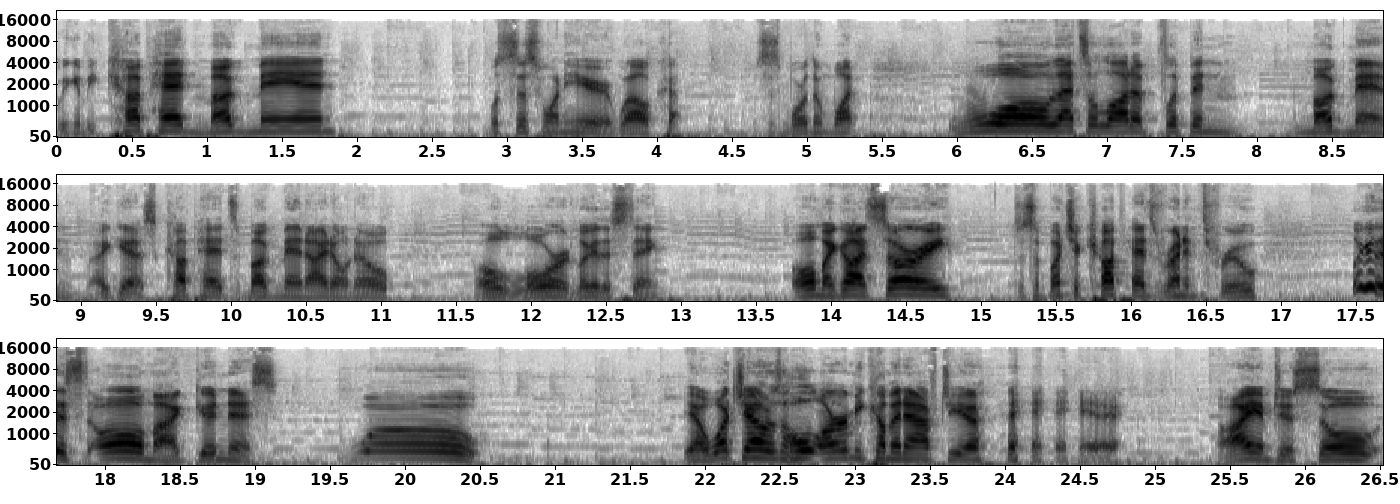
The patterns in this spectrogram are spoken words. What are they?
we can be Cuphead, Mugman. What's this one here? Well, this is more than one. Whoa, that's a lot of flipping Mugmen, I guess. Cupheads, Mugmen, I don't know. Oh, Lord, look at this thing. Oh, my God, sorry. Just a bunch of Cupheads running through. Look at this. Oh, my goodness. Whoa. Yeah, watch out. There's a whole army coming after you. I am just so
